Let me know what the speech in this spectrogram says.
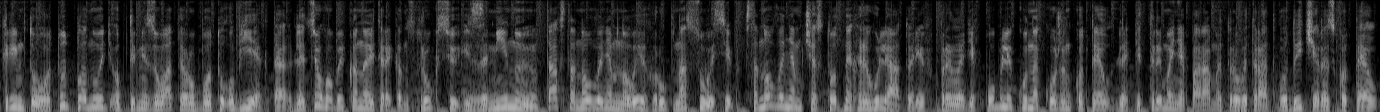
Крім того, тут планують оптимізувати роботу об'єкта. Для цього виконають реконструкцію із заміною та встановленням нових груп насосів, встановленням частотних регуляторів, приладів обліку на кожен котел для підтримання параметру витрат води через котел.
